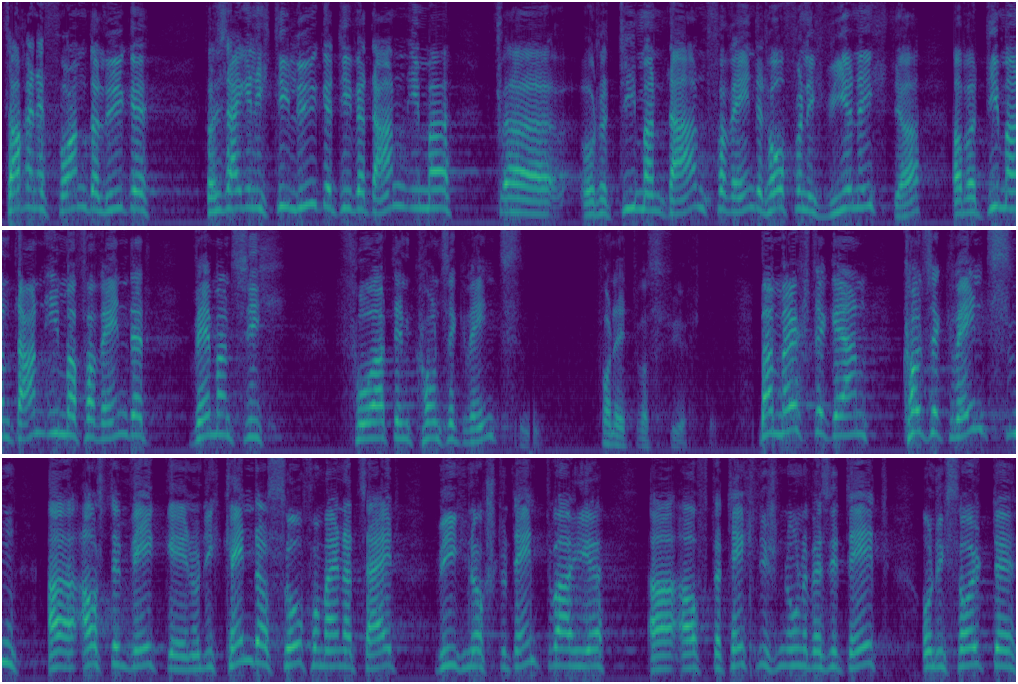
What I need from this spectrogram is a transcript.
Das ist auch eine Form der Lüge. Das ist eigentlich die Lüge, die wir dann immer, äh, oder die man dann verwendet, hoffentlich wir nicht, ja, aber die man dann immer verwendet, wenn man sich vor den Konsequenzen von etwas fürchtet. Man möchte gern Konsequenzen äh, aus dem Weg gehen. Und ich kenne das so von meiner Zeit, wie ich noch Student war hier äh, auf der Technischen Universität und ich sollte äh,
